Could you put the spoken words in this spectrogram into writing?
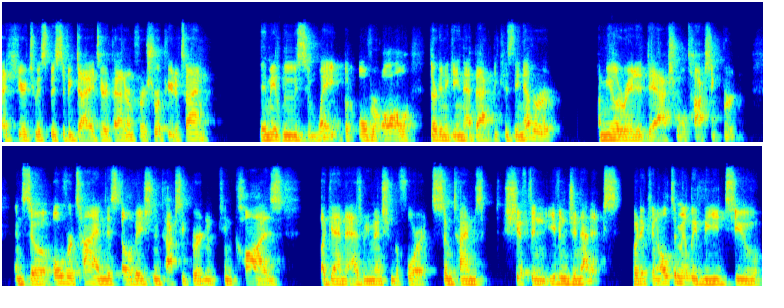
adhere to a specific dietary pattern for a short period of time. They may lose some weight, but overall, they're going to gain that back because they never ameliorated the actual toxic burden. And so over time, this elevation in toxic burden can cause, again, as we mentioned before, sometimes shift in even genetics, but it can ultimately lead to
